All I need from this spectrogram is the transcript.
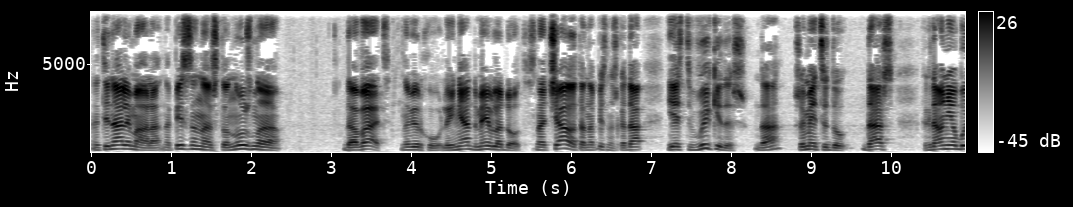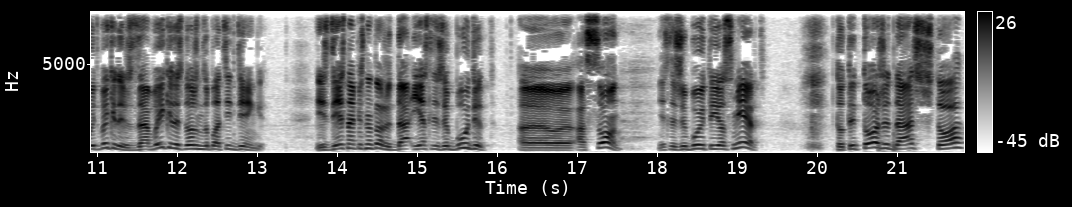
на Тинале Мала написано, что нужно давать наверху, линя дмей владот. Сначала там написано, что когда есть выкидыш, да, что имеется в виду, дашь, когда у нее будет выкидыш, за выкидыш должен заплатить деньги. И здесь написано тоже, да, если же будет э, асон, если же будет ее смерть, то ты тоже дашь что?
